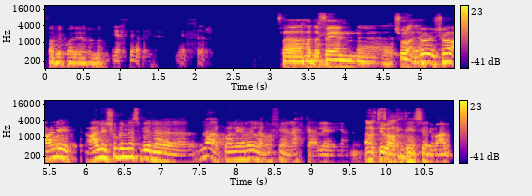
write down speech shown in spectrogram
فابيو كوليريلا yes sir yes sir فهدفين شو رأيك؟ شو شو علي علي شو بالنسبة ل لا كواليريلا ما فينا نحكي عليه يعني أنا كثير بعرف سنة بعد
